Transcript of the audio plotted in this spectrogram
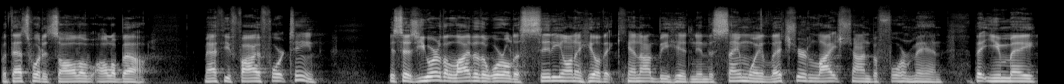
but that's what it's all, all about. Matthew 5 14. It says, You are the light of the world, a city on a hill that cannot be hidden. In the same way, let your light shine before men, that you may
